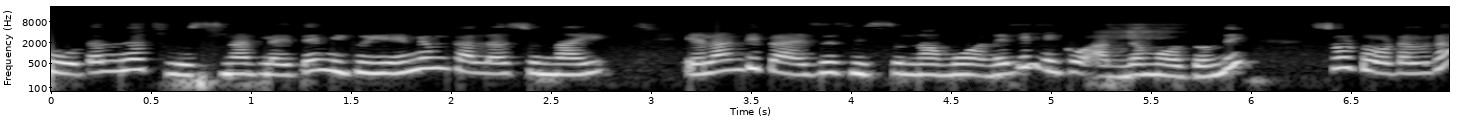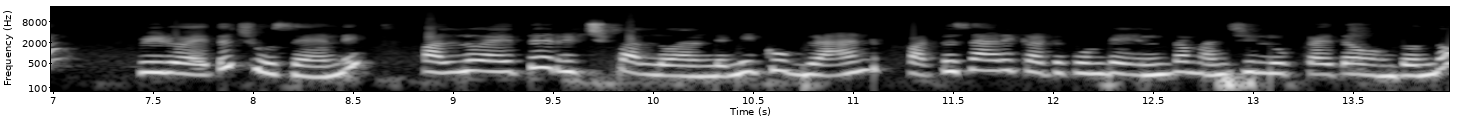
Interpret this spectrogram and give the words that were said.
టోటల్గా చూసినట్లయితే మీకు ఏమేం కలర్స్ ఉన్నాయి? ఎలాంటి ప్రైజెస్ ఇస్తున్నాము అనేది మీకు అర్థమవుతుంది. సో టోటల్గా వీడియో అయితే చూసేయండి. పళ్ళు అయితే రిచ్ పళ్ళు అండి. మీకు గ్రాండ్ పట్టు శారీ కట్టుకుంటే ఎంత మంచి లుక్ అయితే ఉంటుందో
